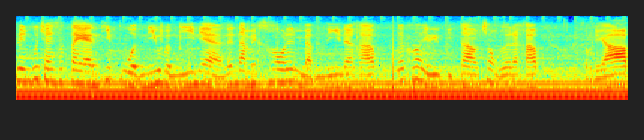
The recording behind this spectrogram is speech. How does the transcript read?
เป็นผู้ใช้สแตนที่ปวดนิ้วแบบนี้เนี่ยแนะนำให้เข้าเล่นแบบนี้นะครับ แล้วก็อย่าลืมติดตามช่องด้วยนะครับ สวัสดีครับ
